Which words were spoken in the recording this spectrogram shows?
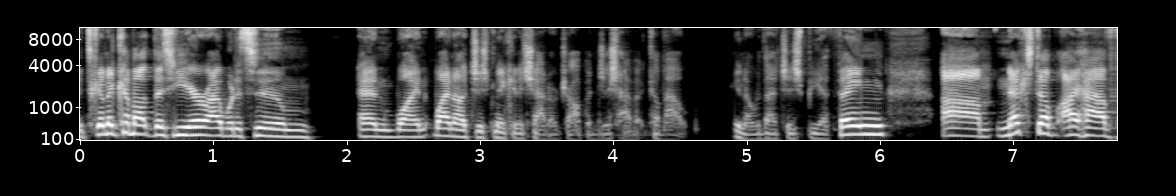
It's going to come out this year, I would assume. And why why not just make it a shadow drop and just have it come out? You know, would that just be a thing? Um, next up, I have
